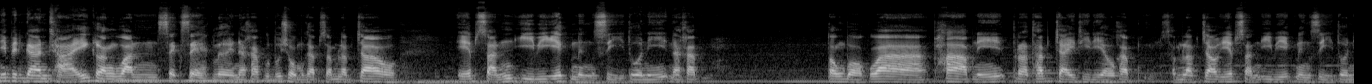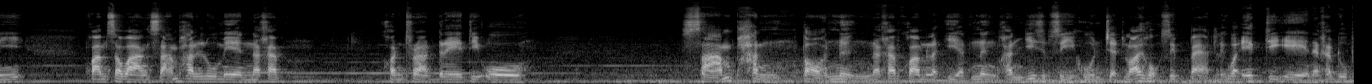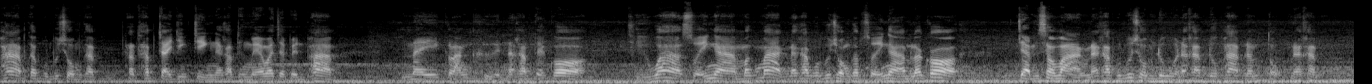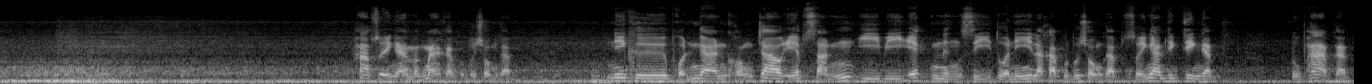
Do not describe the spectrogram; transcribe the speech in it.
นี่เป็นการฉายกลางวันแสกๆเลยนะครับคุณผู้ชมครับสำหรับเจ้า f สัน EBX 14ตัวนี้นะครับ ต้องบอกว่าภาพนี้ประทับใจทีเดียวครับสำหรับเจ้า f สัน EBX 14ตัวนี้ ความสว่าง 3,000 ลูเมนนะครับคอนทราสต์เรติโอ3,000 ต่อ 1 นะครับ ความละเอียด 1,024คูณ768 หรือว่า XGA นะครับ ดูภาพครับคุณผู้ชมครับ ประทับใจจริง ๆ นะครับ ถึงแม้ว่าจะเป็นภาพในกลางคืนนะครับ แต่ก็ถือว่าสวยงามมากๆนะครับคุณผู้ชมครับสวยงามแล้วก็แจ่มสว่างนะครับ คุณผู้ชมดูนะครับ ดูภาพน้ำตกนะครับ ภาพสวยงามมากๆครับคุณผู้ชมครับ นี่คือผลงานของเจ้า F สัน EBX 14ตัวนี้แหละครับคุณผู้ชมครับ สวยงามจริง ๆ ครับ ดูภาพครับ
